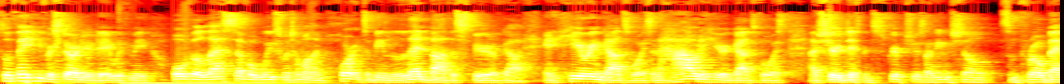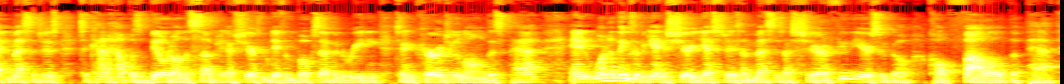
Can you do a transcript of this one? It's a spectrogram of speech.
So thank you for starting your day with me. Over the last several weeks, we're talking about the importance of being led by the Spirit of God and hearing God's voice and how to hear God's voice. I've shared different scriptures. I've even shown some throwback messages to kind of help us build on the subject. I've shared from different books I've been reading to encourage you along this path. And one of the things I began to share yesterday is a message I shared a few years ago called Follow the Path.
